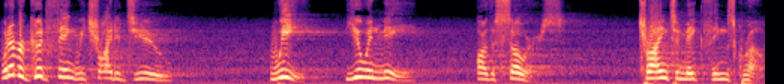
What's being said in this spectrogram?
Whatever good thing we try to do, we, you and me, are the sowers trying to make things grow.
